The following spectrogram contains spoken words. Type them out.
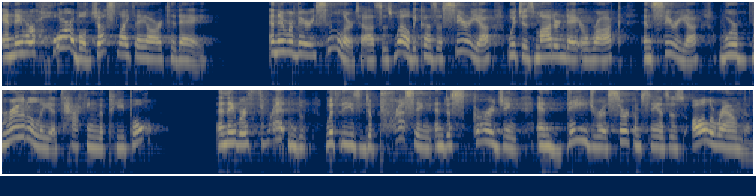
And they were horrible, just like they are today. And they were very similar to us as well, because Assyria, which is modern day Iraq and Syria, were brutally attacking the people. And they were threatened with these depressing and discouraging and dangerous circumstances all around them.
